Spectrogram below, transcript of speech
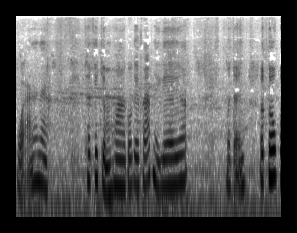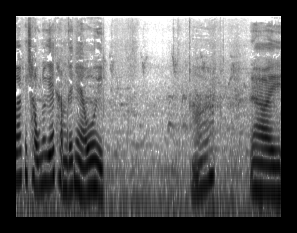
quả nữa nè. Thích cái chùm hoa của cây pháp này ghê á. Mà tại nó tốt quá, cái sâu nó ghé thăm cả nhà ơi. Đó. Rồi,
